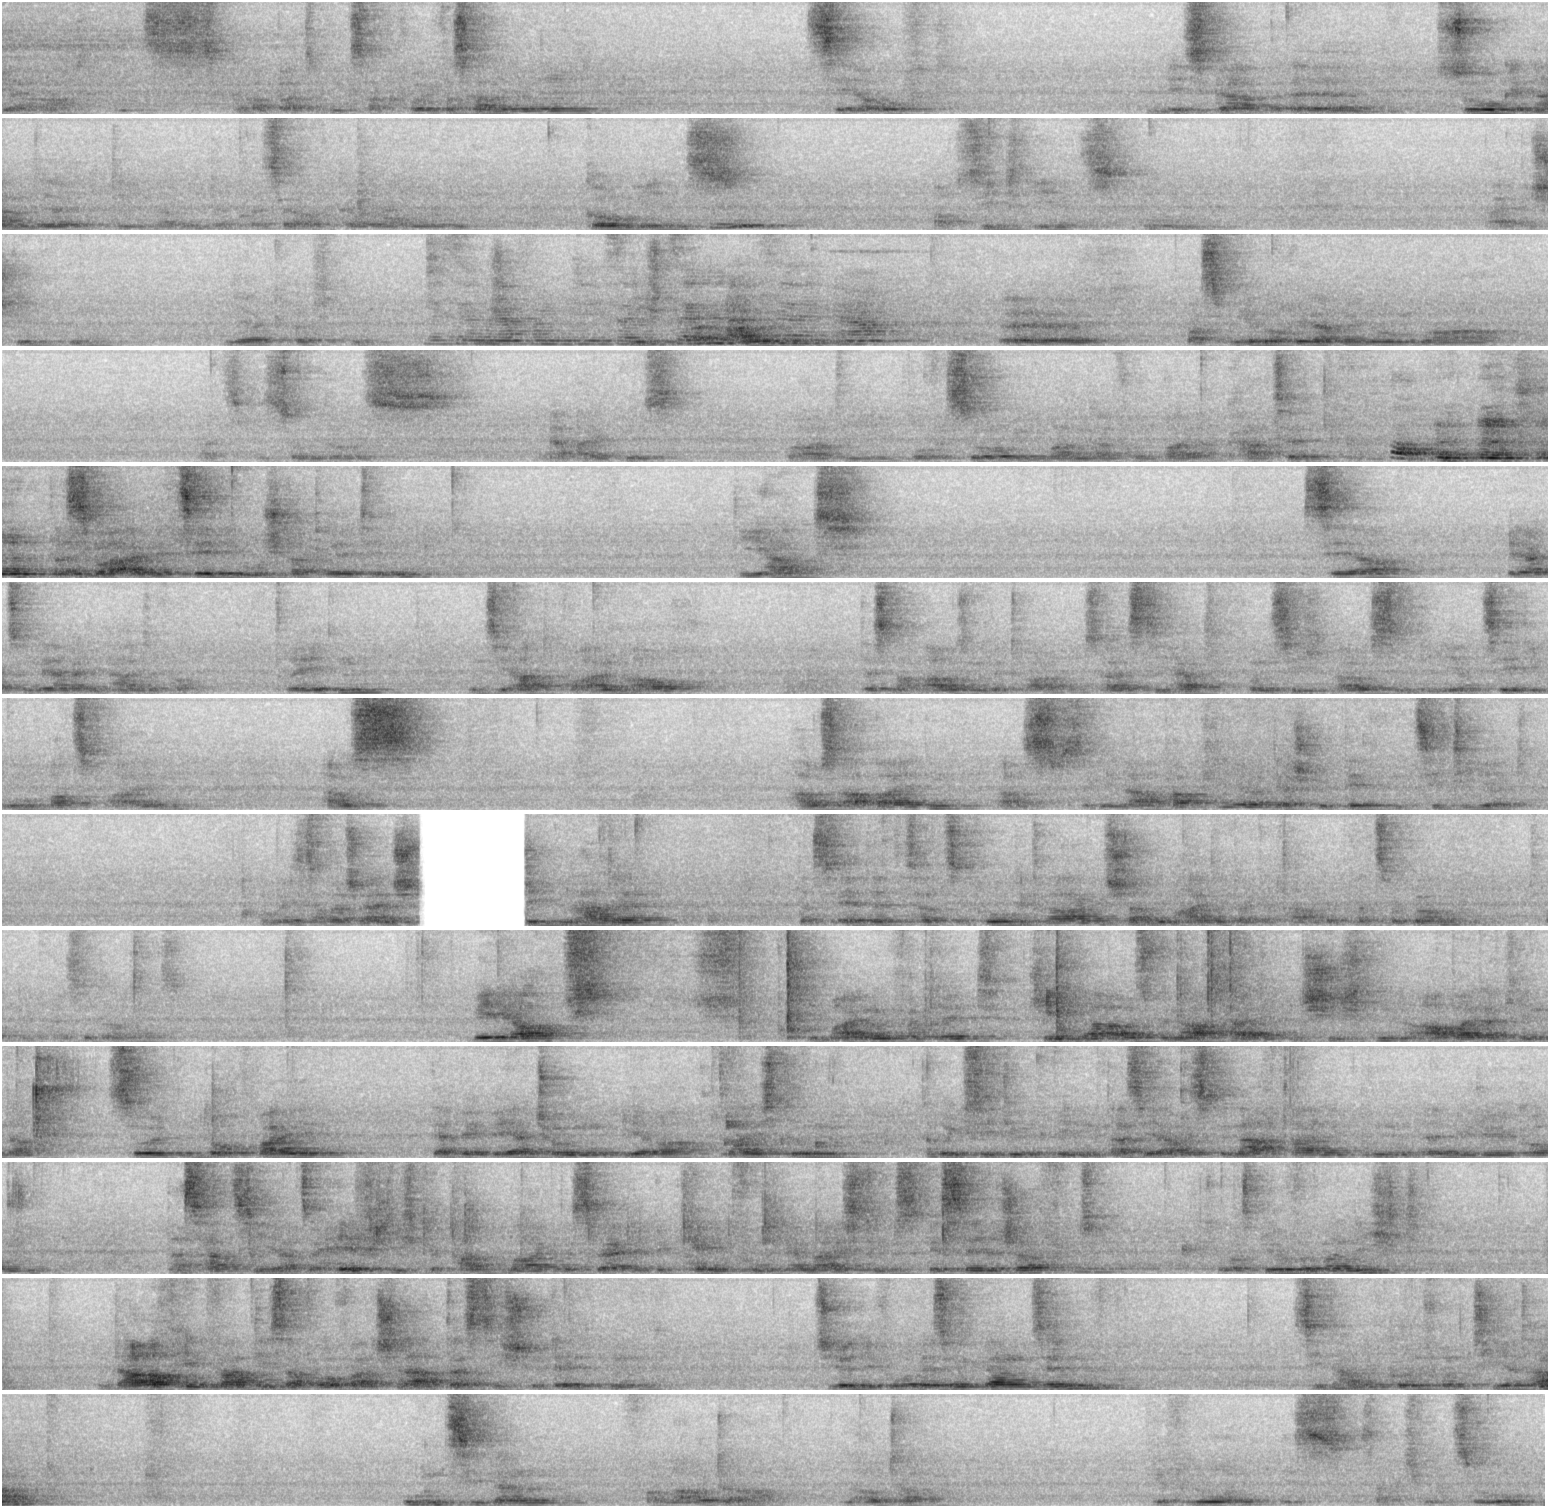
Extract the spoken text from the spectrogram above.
Ja, es gab also wie gesagt Vollversammlungen, sehr oft. Es gab äh, sogenannte, die dann in der Presse aufgehalten wurden, Go-Ins, mhm. auch Sit-Ins bei bestimmten Lehrkräften. Das ist ja von dieser Lizenz ja. Äh, was mir noch in Erinnerung war, als besonderes Ereignis, war die Professorin Wanda von Bayer-Katte. Das war eine CDU-Stadträtin, die hat sehr reaktionäre Inhalte vertreten und sie hat vor allem auch das nach außen getragen. Das heißt, sie hat von sich aus in ihrem CDU-Ortsverein aus Hausarbeiten, aus Seminarpapieren der Studenten zitiert. Und wenn es aber schon einen hatte, dass er, das hat sie vorgetragen, stand im Heidelberger Tageblatt sogar, das war die Presse damals, wer die Meinung vertritt, Kinder aus benachteiligten Schichten, Arbeiterkinder, sollten doch bei der Bewertung ihrer Leistung Berücksichtigung finden, dass sie aus benachteiligten äh, Milieu kommen. Das hat sie also heftig gebrandmarkt, das wäre die Bekämpfung der Leistungsgesellschaft. So etwas dürfe man nicht. Und daraufhin fand dieser Vorfall statt, dass die Studenten zu ihr in die Vorlesung gegangen sind, sie damit konfrontiert haben und sie dann vor lauter, lauter geflohen ist, sage ich mal so.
